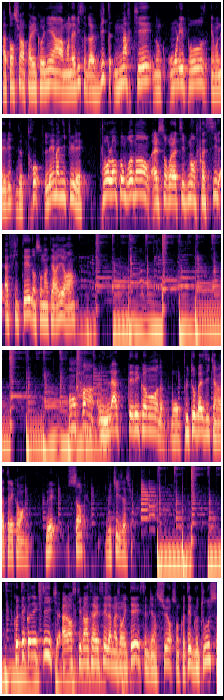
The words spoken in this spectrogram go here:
Attention à ne pas les cogner, hein. à mon avis, ça doit vite marquer. Donc, on les pose et on évite de trop les manipuler. Pour l'encombrement, elles sont relativement faciles à fitter dans son intérieur. Enfin, la télécommande. Bon, plutôt basique hein, la télécommande, mais simple d'utilisation. Côté connectique, alors ce qui va intéresser la majorité, c'est bien sûr son côté Bluetooth.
